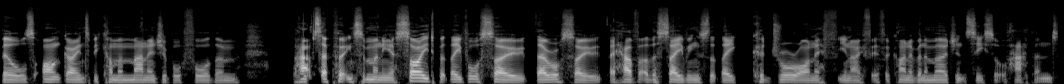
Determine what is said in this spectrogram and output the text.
bills aren't going to become unmanageable for them perhaps they're putting some money aside, but they've also they're also they have other savings that they could draw on if you know if, if a kind of an emergency sort of happened.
